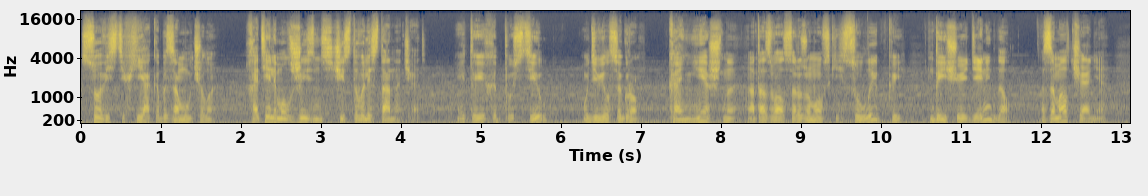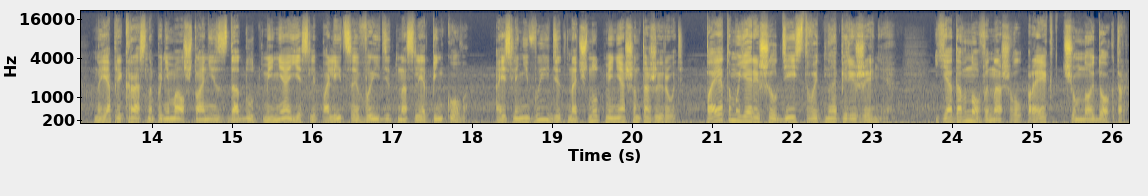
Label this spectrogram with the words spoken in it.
Совесть их якобы замучила. Хотели, мол, жизнь с чистого листа начать. «И ты их отпустил?» – удивился Гром. «Конечно», – отозвался Разумовский, с улыбкой, да еще и денег дал. За молчание. Но я прекрасно понимал, что они сдадут меня, если полиция выйдет на след Пенькова. А если не выйдет, начнут меня шантажировать. Поэтому я решил действовать на опережение. Я давно вынашивал проект «Чумной доктор».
